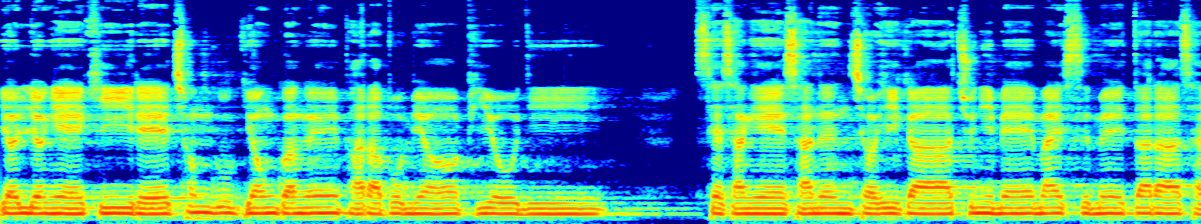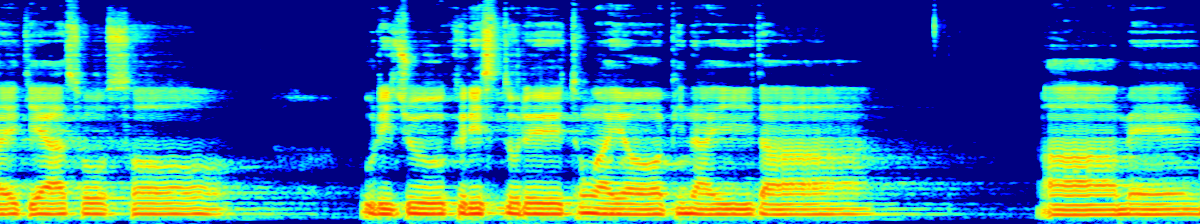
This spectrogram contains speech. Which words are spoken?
연령의 기일의 천국 영광을 바라보며 비오니 세상에 사는 저희가 주님의 말씀을 따라 살게 하소서. 우리 주 그리스도를 통하여 비나이다. 아멘.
